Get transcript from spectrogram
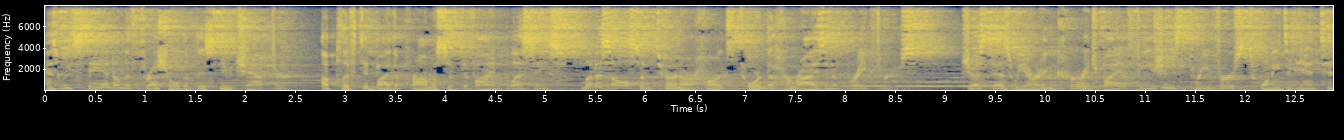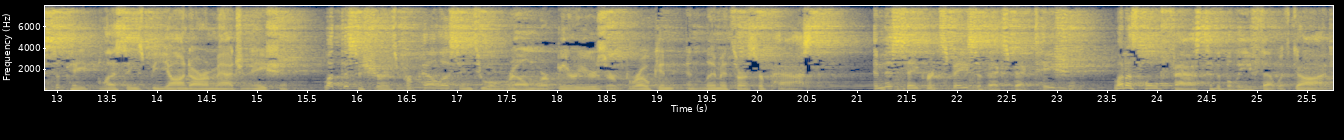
As we stand on the threshold of this new chapter, uplifted by the promise of divine blessings, let us also turn our hearts toward the horizon of breakthroughs. Just as we are encouraged by Ephesians 3 verse 20 to anticipate blessings beyond our imagination, let this assurance propel us into a realm where barriers are broken and limits are surpassed. In this sacred space of expectation, let us hold fast to the belief that with God,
